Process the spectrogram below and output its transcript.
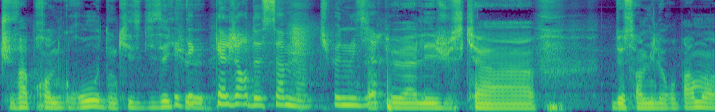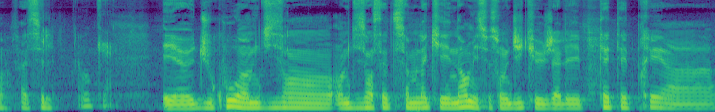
tu vas prendre gros. Donc ils se disaient que quel genre de somme tu peux nous ça dire? peut aller jusqu'à 200 000 euros par mois, facile. Ok. Et euh, du coup, en me disant, en me disant cette somme-là qui est énorme, ils se sont dit que j'allais peut-être être prêt à,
